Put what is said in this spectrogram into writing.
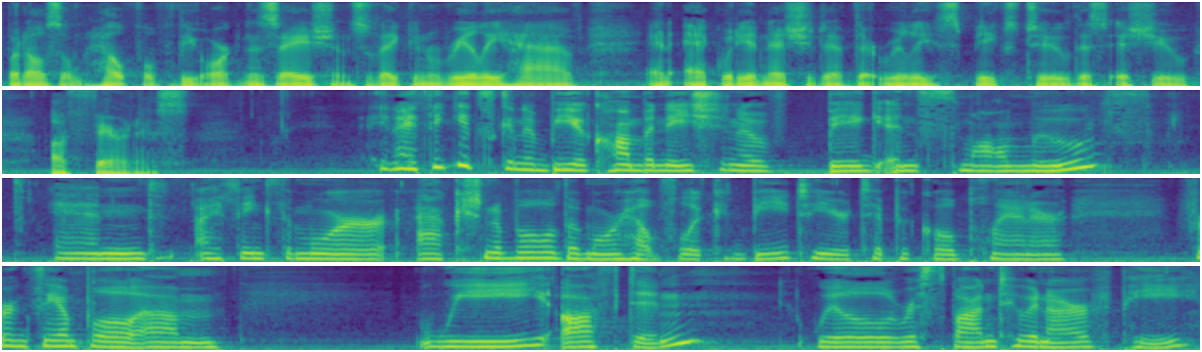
but also helpful for the organization so they can really have an equity initiative that really speaks to this issue of fairness. And I think it's going to be a combination of big and small moves. And I think the more actionable, the more helpful it could be to your typical planner. For example, um, we often will respond to an RFP.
